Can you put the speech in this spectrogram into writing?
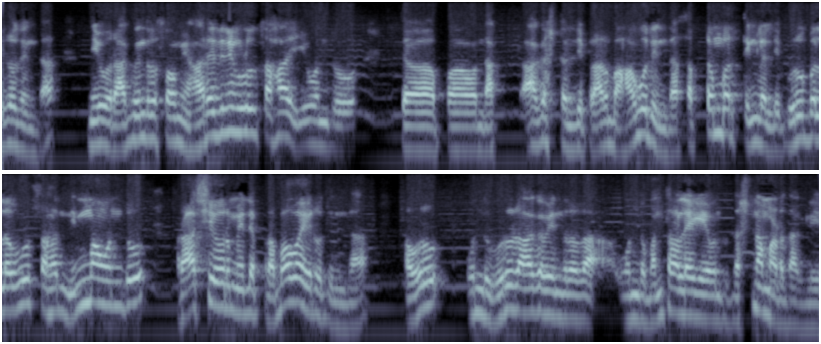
ಇರೋದ್ರಿಂದ ನೀವು ರಾಘವೇಂದ್ರ ಸ್ವಾಮಿ ಆರಾಧನೆಗಳು ಸಹ ಈ ಒಂದು ಒಂದು ಆಗಸ್ಟ್ ಅಲ್ಲಿ ಪ್ರಾರಂಭ ಆಗೋದ್ರಿಂದ ಸೆಪ್ಟೆಂಬರ್ ತಿಂಗಳಲ್ಲಿ ಗುರುಬಲವೂ ಸಹ ನಿಮ್ಮ ಒಂದು ರಾಶಿಯವರ ಮೇಲೆ ಪ್ರಭಾವ ಇರೋದ್ರಿಂದ ಅವರು ಒಂದು ಗುರು ರಾಘವೇಂದ್ರರ ಒಂದು ಮಂತ್ರಾಲಯಗೆ ಒಂದು ದರ್ಶನ ಮಾಡೋದಾಗ್ಲಿ,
